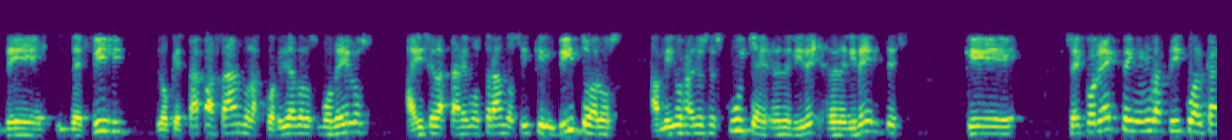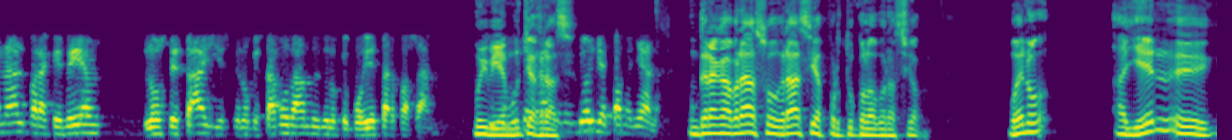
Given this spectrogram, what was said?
de, de Philip lo que está pasando, las corridas de los modelos, ahí se la estaré mostrando, así que invito a los amigos radios escucha y redevidentes que se conecten un ratico al canal para que vean los detalles de lo que estamos dando y de lo que podría estar pasando. Muy bien, muchas, gracias. mañana. Un gran abrazo, gracias por tu colaboración. Bueno, ayer, eh,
